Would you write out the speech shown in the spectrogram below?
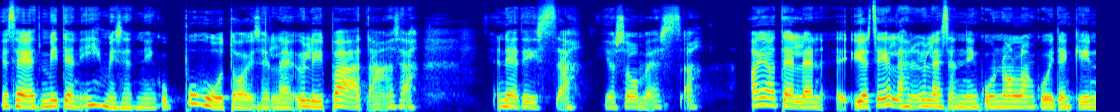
ja se, että miten ihmiset niin kuin puhuu toiselle ylipäätäänsä netissä ja somessa. Ajatellen, ja siellähän yleensä niin kuin ollaan kuitenkin,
